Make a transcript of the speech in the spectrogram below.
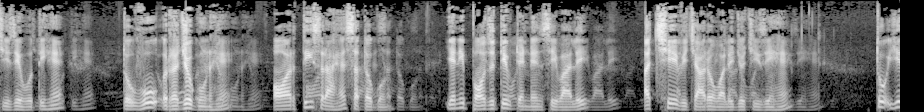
चीज़ें होती हैं तो वो रजोगुण है और तीसरा है सतोगुण। यानी पॉजिटिव टेंडेंसी वाले अच्छे विचारों वाली जो चीज़ें हैं तो ये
